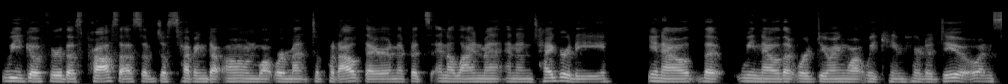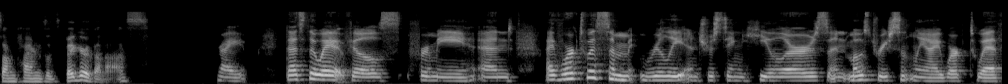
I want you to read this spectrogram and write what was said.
we go through this process of just having to own what we're meant to put out there. And if it's in alignment and integrity, you know, that we know that we're doing what we came here to do. And sometimes it's bigger than us. Right. That's the way it feels for me. And I've worked with some really interesting healers. And most recently, I worked with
